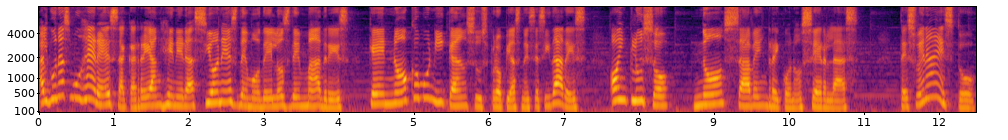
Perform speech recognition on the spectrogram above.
Algunas mujeres acarrean generaciones de modelos de madres que no comunican sus propias necesidades o incluso no saben reconocerlas. ¿Te suena esto?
